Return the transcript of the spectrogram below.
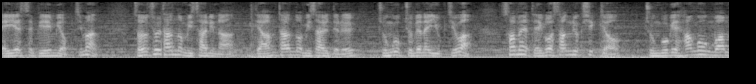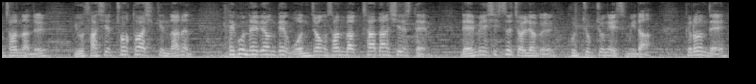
ASBM이 없지만 전술 탄도 미사일이나 대함탄도 미사일들을 중국 주변의 육지와 섬에 대거 상륙시켜 중국의 항공모함 전단을 유사시 초토화시킨다는 해군 해병대 원정 선박 차단 시스템 네메시스 전력을 구축 중에 있습니다. 그런데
